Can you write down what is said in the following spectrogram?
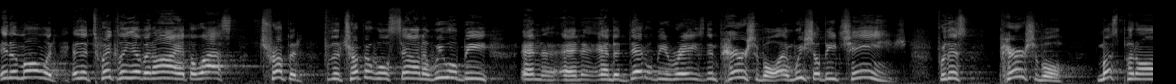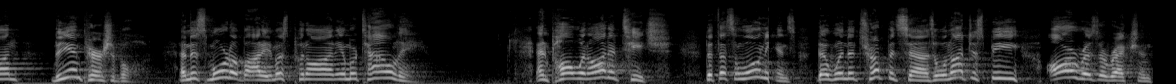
in a moment, in the twinkling of an eye, at the last trumpet. For the trumpet will sound, and we will be, and, and, and the dead will be raised imperishable, and we shall be changed. For this perishable must put on the imperishable, and this mortal body must put on immortality. And Paul went on to teach the Thessalonians that when the trumpet sounds, it will not just be our resurrection,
